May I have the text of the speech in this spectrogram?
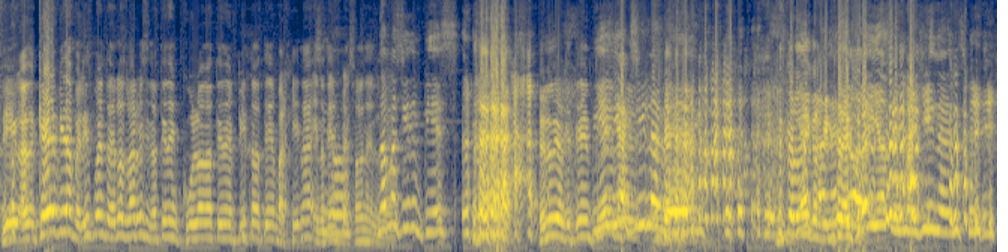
Sí, ¿qué vida feliz pueden tener los Barbies si no tienen culo, no tienen pito, no tienen vagina y no Sí, tienen pezones? Nada más tienen pies. Es lo único que tienen Pies y güey. axila, güey. Es con lo único que queda. ellos se imaginan. Sí.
